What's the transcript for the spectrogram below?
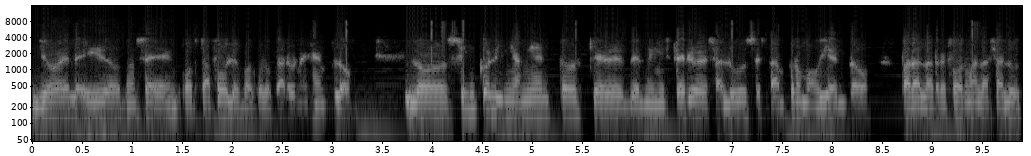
Yo he leído, no sé, en portafolio, para colocar un ejemplo, los cinco lineamientos que desde el Ministerio de Salud se están promoviendo para la reforma a la salud.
